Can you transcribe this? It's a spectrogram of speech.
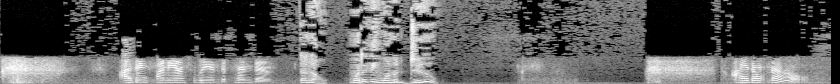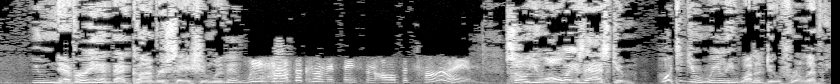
I think financially independent. No, no. What did he want to do? I don't know. You never had that conversation with him? We have the conversation all the time. So you always ask him, what did you really want to do for a living?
